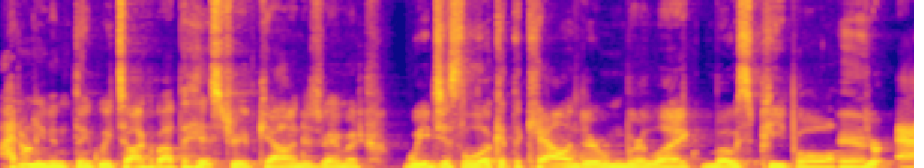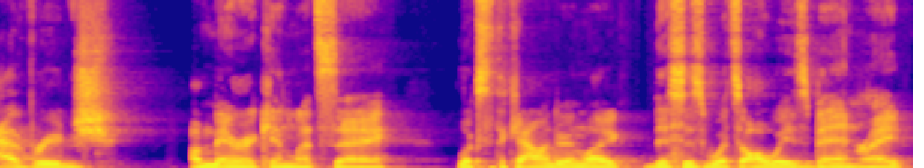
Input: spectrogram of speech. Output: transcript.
I don't even think we talk about the history of calendars very much. We just look at the calendar and we're like, most people, Yeah. your average American, let's say, looks at the calendar and like, this is what's always been, right?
